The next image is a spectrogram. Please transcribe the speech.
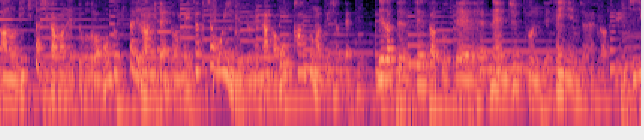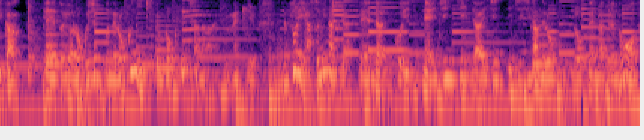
あの、生きた屍って言葉本当ぴったりなみたいな人がめちゃくちゃ多いんですよね。なんかほんとかわいそうになってきちゃって。で、だって全カットってね、10分で1000円じゃないですかっていう1時間、えっ、ー、と、要は60分で6人切っても6000しかならないですよねっていう。で、それ休みなくやって、じゃあ、これね、1日、じゃあ 1, 1時間で6000円だけれども、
